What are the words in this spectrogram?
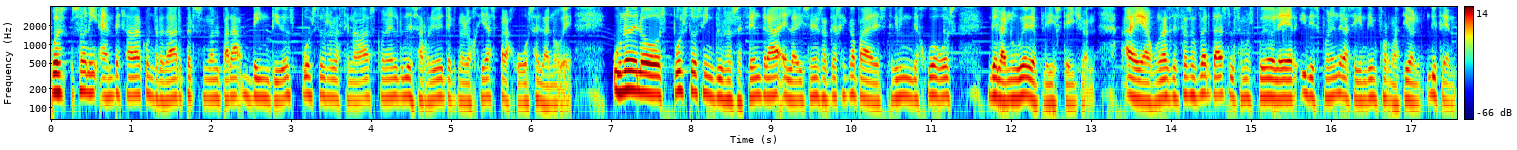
pues Sony ha empezado a contratar personal para 22 puestos relacionados con el desarrollo de tecnologías para juegos en la nube. Uno de los puestos incluso se centra en la visión estratégica para el streaming de juegos de la nube de PlayStation. Hay algunas de estas ofertas las hemos podido leer y disponen de la siguiente Dicen,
